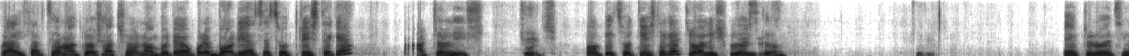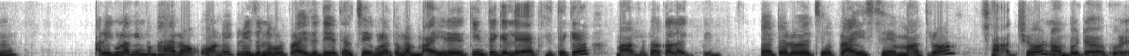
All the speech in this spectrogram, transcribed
প্রাইস থাকছে মাত্র সাতশো নব্বই টাকা করে বডি আছে ছত্রিশ থেকে আটচল্লিশ। চল্লিশ। ওকে ছত্রিশ থেকে চুয়াল্লিশ পর্যন্ত। একটা রয়েছে। আর এগুলা কিন্তু ভাইরা অনেক রিজনেবল প্রাইসে দিয়ে থাকছে। এগুলো তোমরা বাইরে কিনতে গেলে এক থেকে বারোশো টাকা লাগবে। এটা রয়েছে প্রাইস মাত্র সাতশো নব্বই টাকা করে।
